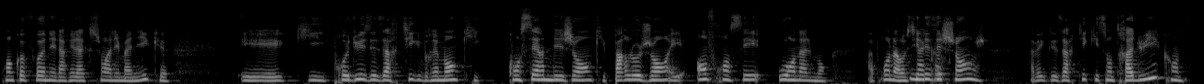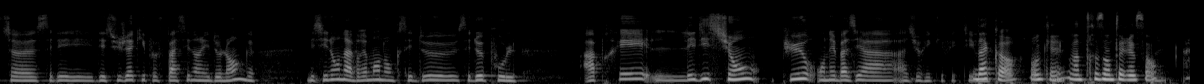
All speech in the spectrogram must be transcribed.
francophone et la rédaction alémanique, et qui produisent des articles vraiment qui concernent les gens, qui parlent aux gens, et en français ou en allemand. Après, on a aussi des échanges avec des articles qui sont traduits quand euh, c'est des, des sujets qui peuvent passer dans les deux langues. Mais sinon, on a vraiment donc ces deux, ces deux poules. Après, l'édition pure, on est basé à, à Zurich, effectivement. D'accord, ok, Ouais. Ben, très intéressant. Ouais.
